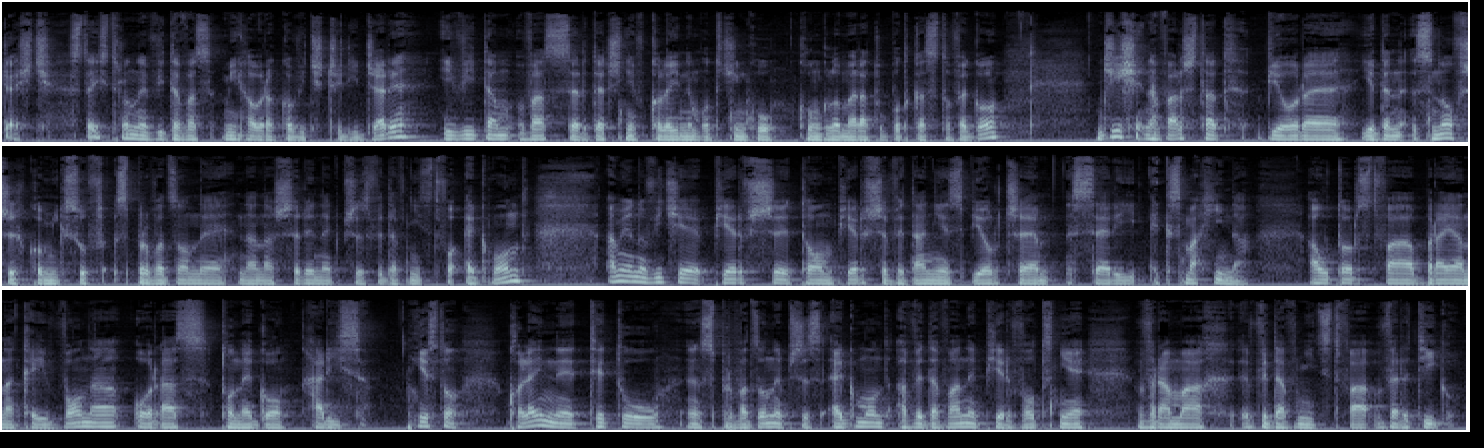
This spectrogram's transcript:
Cześć, z tej strony wita Was Michał Rakowicz, czyli Jerry i witam Was serdecznie w kolejnym odcinku konglomeratu podcastowego. Dziś na warsztat biorę jeden z nowszych komiksów sprowadzony na nasz rynek przez wydawnictwo Egmont, a mianowicie pierwszy tom, pierwsze wydanie zbiorcze serii Ex Machina autorstwa Briana K. Vona oraz Tonego Harrisa. Jest to kolejny tytuł sprowadzony przez Egmont, a wydawany pierwotnie w ramach wydawnictwa Vertigo.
